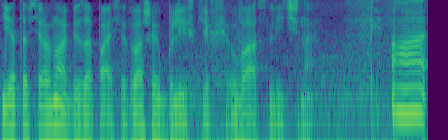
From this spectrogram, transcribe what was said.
И это все равно обезопасит ваших близких, вас лично. А,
